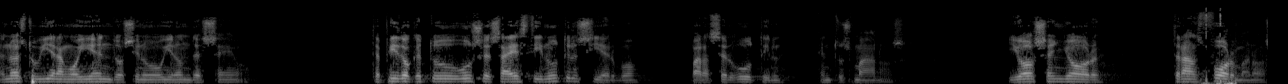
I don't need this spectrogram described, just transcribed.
No estuvieran oyendo si no hubiera un deseo. Te pido que tú uses a este inútil siervo para ser útil en tus manos. Y oh Señor, transfórmanos.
